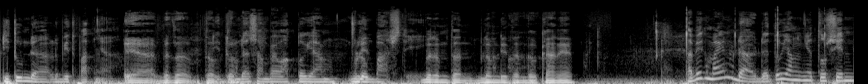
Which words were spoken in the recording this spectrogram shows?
ditunda lebih tepatnya Iya, betul, betul, betul. ditunda sampai waktu yang belum pasti Belum ten- belum ditentukan ya. Tapi kemarin udah ada tuh yang nyetusin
